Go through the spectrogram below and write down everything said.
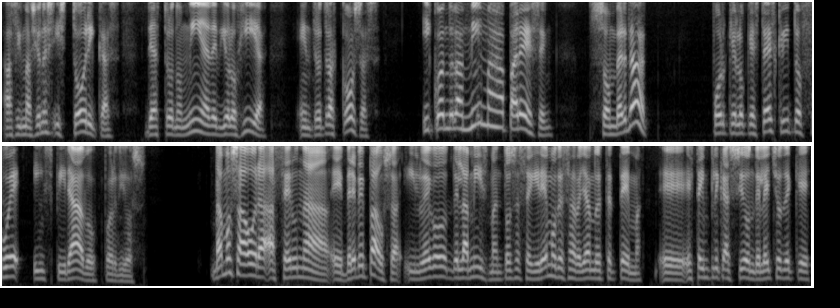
afirmaciones históricas, de astronomía, de biología, entre otras cosas. Y cuando las mismas aparecen, son verdad, porque lo que está escrito fue inspirado por Dios. Vamos ahora a hacer una eh, breve pausa y luego de la misma, entonces seguiremos desarrollando este tema, eh, esta implicación del hecho de que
